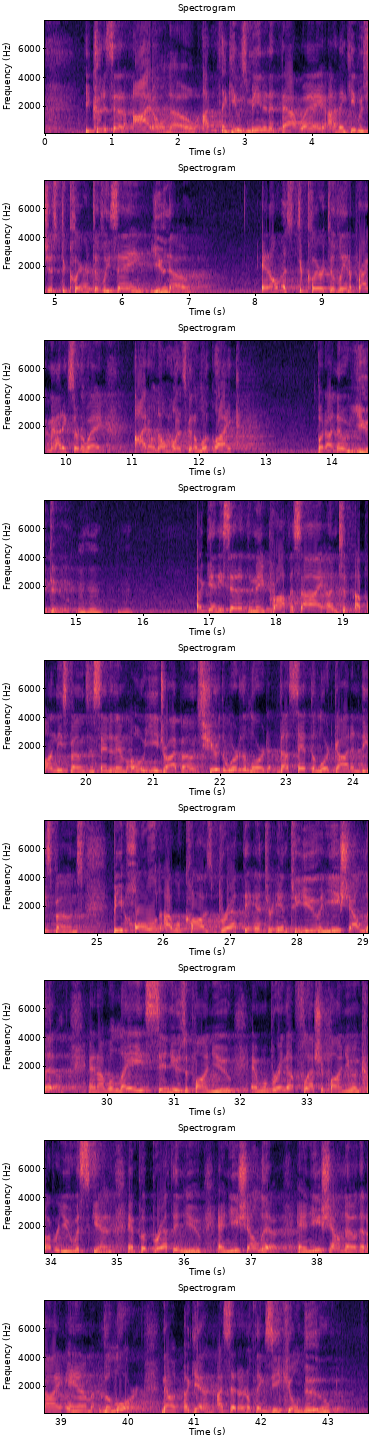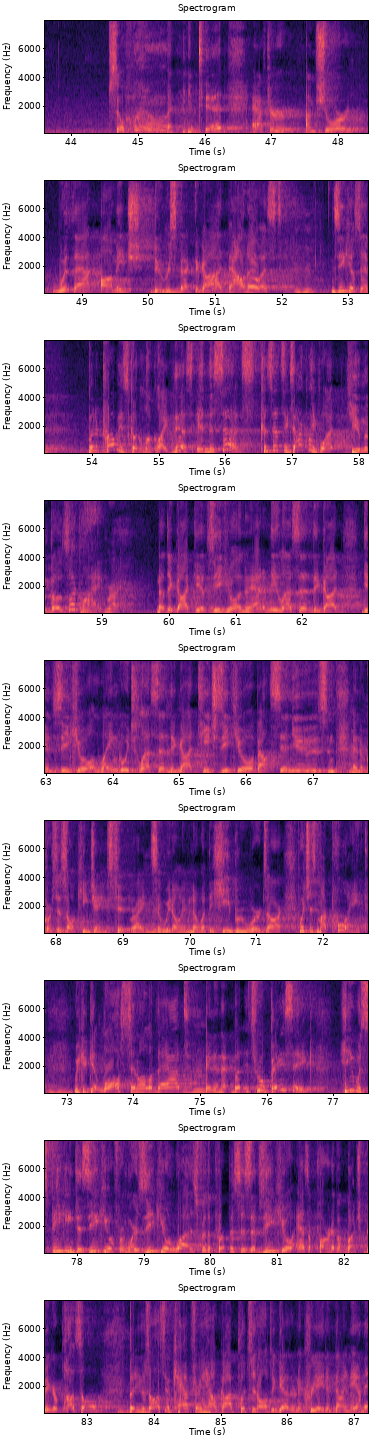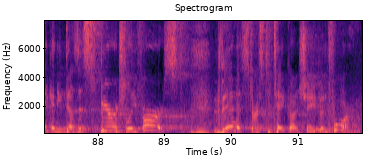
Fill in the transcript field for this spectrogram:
He could have said, I don't know. I don't think he was meaning it that way. I think he was just declaratively saying, You know. And almost declaratively in a pragmatic sort of way, I don't know what it's going to look like, but I know you do. Mm-hmm. Again he said unto me, Prophesy unto upon these bones, and say to them, O ye dry bones, hear the word of the Lord. Thus saith the Lord God unto these bones, Behold, I will cause breath to enter into you, and ye shall live. And I will lay sinews upon you, and will bring up flesh upon you, and cover you with skin, and put breath in you, and ye shall live. And ye shall know that I am the Lord. Now, again, I said I don't think Ezekiel knew so what he did after I'm sure with that homage, due mm-hmm. respect to God, thou knowest. Mm-hmm. Ezekiel said, but it probably is going to look like this in the sense, because that's exactly what human bones look like. Right. Now, did God give Ezekiel an anatomy lesson? Did God give Ezekiel a language lesson? Did God teach Ezekiel about sinews? And, and of mm-hmm. course, it's all King James too, right? So mm-hmm. we don't even know what the Hebrew words are, which is my point. Mm-hmm. We could get lost in all of that, and in that, but it's real basic. He was speaking to Ezekiel from where Ezekiel was for the purposes of Ezekiel as a part of a much bigger puzzle, but he was also capturing how God puts it all together in a creative dynamic, and he does it spiritually 1st Then it starts to take on shape and form.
